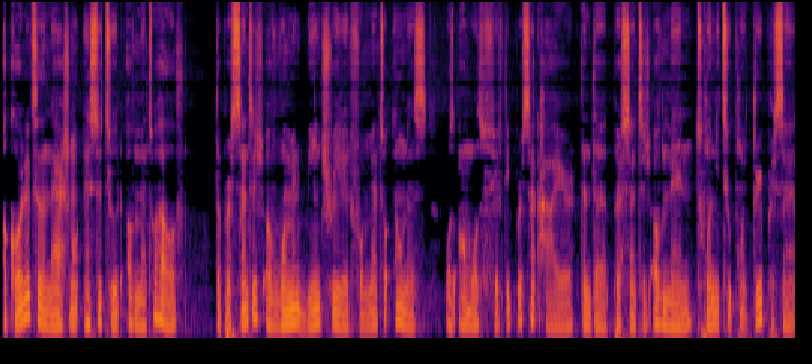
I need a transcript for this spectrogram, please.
According to the National Institute of Mental Health, the percentage of women being treated for mental illness was almost 50% higher than the percentage of men, 22.3%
